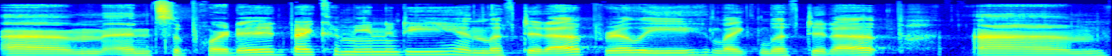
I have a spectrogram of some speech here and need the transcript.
um, and supported by community and lifted up, really like lifted up. Um,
